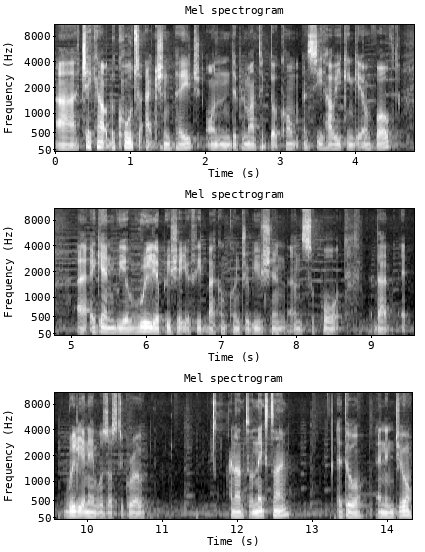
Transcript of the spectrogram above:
Uh, check out the call to action page on diplomantiq.com and see how you can get involved. Uh, again, we really appreciate your feedback and contribution and support. That really enables us to grow. And until next time, adore and endure.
